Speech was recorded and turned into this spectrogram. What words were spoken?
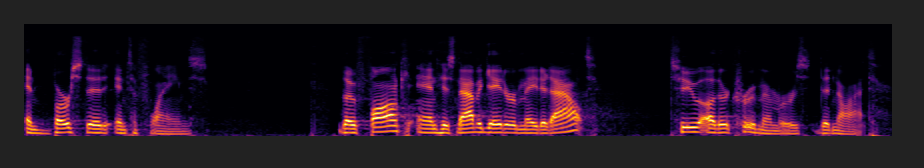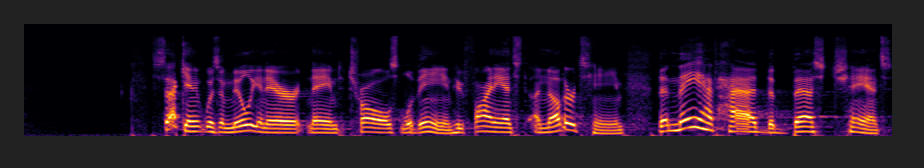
and bursted into flames. Though Fonck and his navigator made it out, two other crew members did not. Second was a millionaire named Charles Levine who financed another team that may have had the best chance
